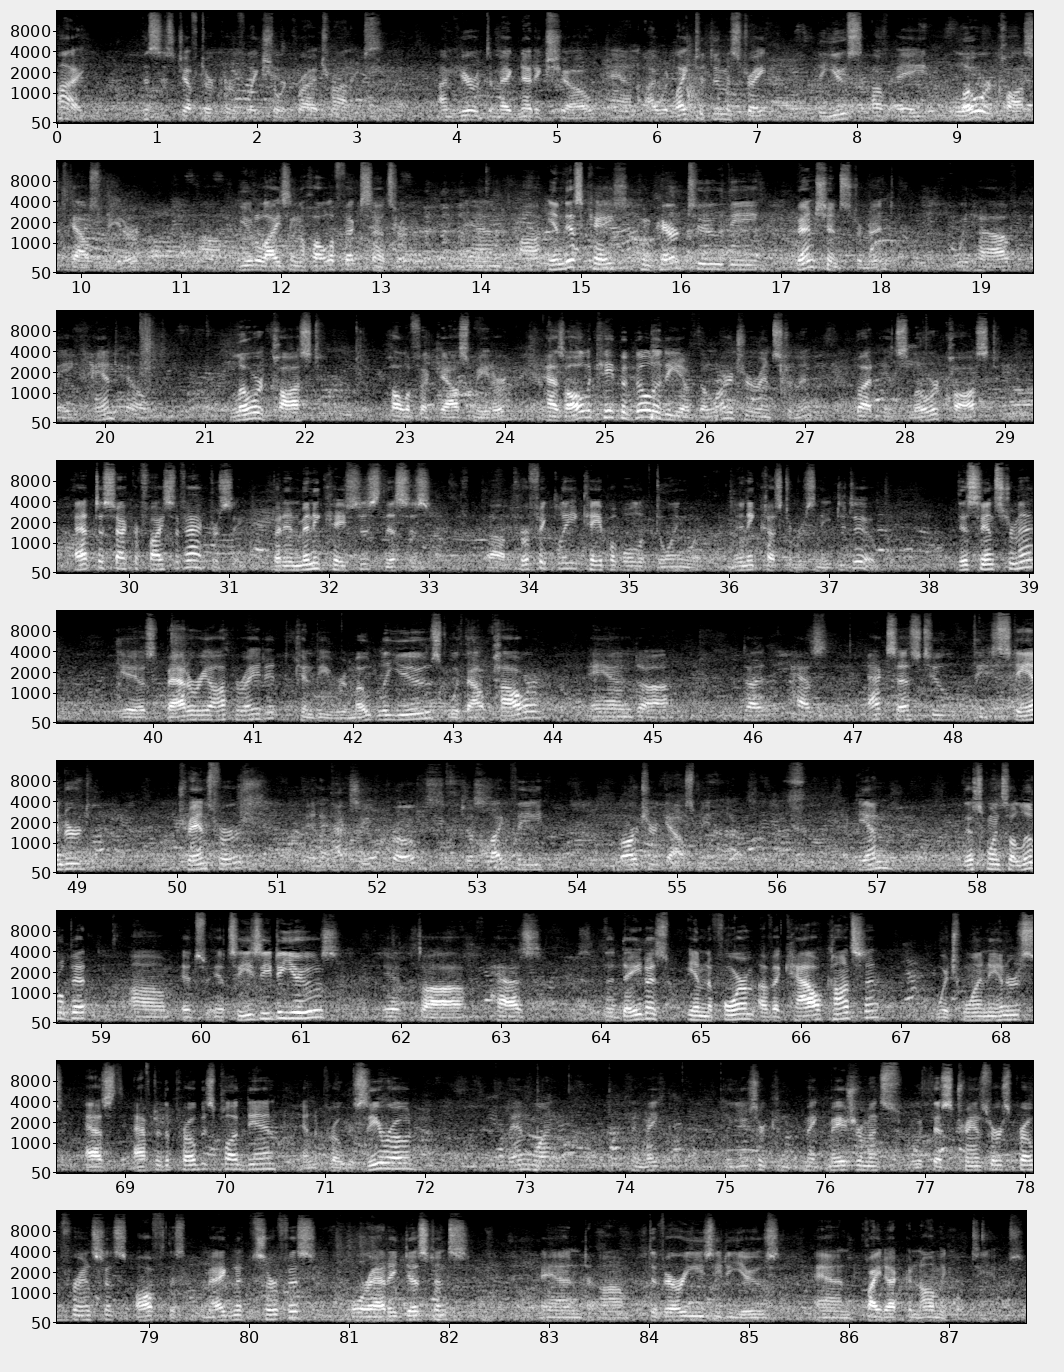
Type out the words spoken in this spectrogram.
Hi, this is Jeff Dierker of Lakeshore Cryotronics. I'm here at the Magnetic Show and I would like to demonstrate the use of a lower cost Gauss meter uh, utilizing a Hall effect sensor. And uh, in this case, compared to the bench instrument, we have a handheld lower cost Hall effect Gauss meter. Has all the capability of the larger instrument, but it's lower cost at the sacrifice of accuracy. But in many cases, this is uh, perfectly capable of doing what many customers need to do. This instrument is battery operated, can be remotely used without power, and uh, has access to the standard transverse and axial probes, just like the larger Gauss meter does. Again, this one's a little bit um, it's, it's easy to use. It uh, has the data in the form of a cal constant, which one enters as after the probe is plugged in and the probe is zeroed. Then one can make the user can make measurements with this transverse probe, for instance, off the magnet surface or at a distance, and um, they're very easy to use and quite economical to use.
